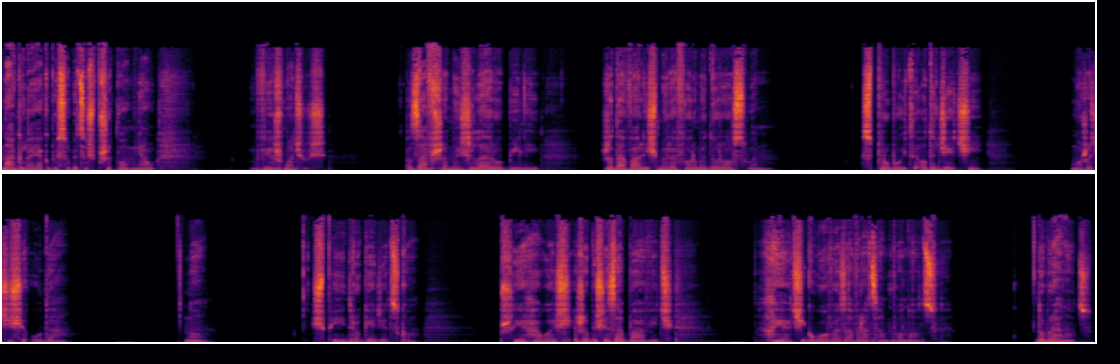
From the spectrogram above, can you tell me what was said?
Nagle jakby sobie coś przypomniał. Wiesz, Maciuś, zawsze my źle robili, że dawaliśmy reformy dorosłym. Spróbuj ty od dzieci. Może ci się uda. No, śpij, drogie dziecko. Przyjechałeś, żeby się zabawić, a ja ci głowę zawracam po nocy. Dobranoc.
